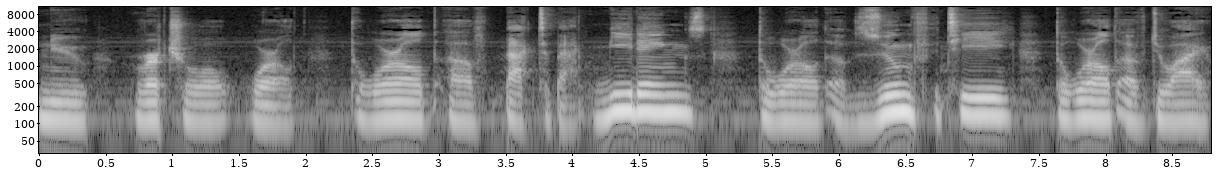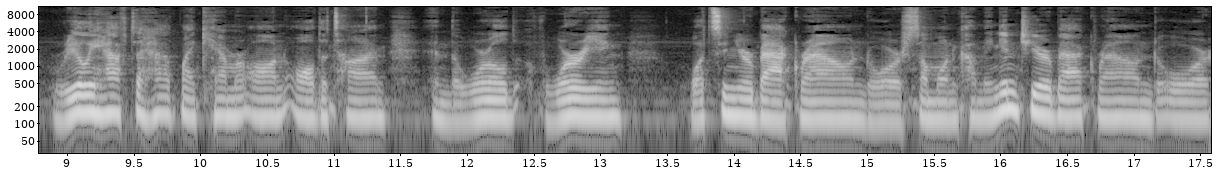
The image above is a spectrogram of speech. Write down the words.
new virtual world the world of back to back meetings, the world of Zoom fatigue, the world of do I really have to have my camera on all the time, and the world of worrying what's in your background or someone coming into your background, or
